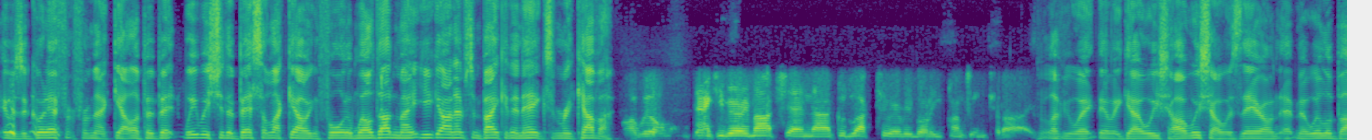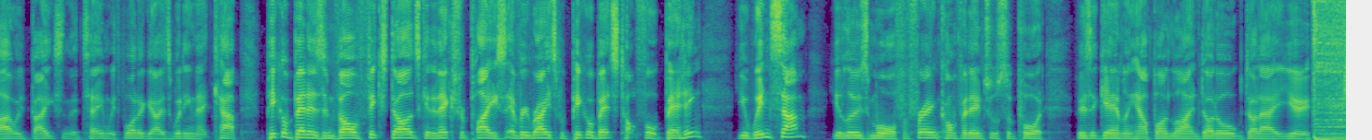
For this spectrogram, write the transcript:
it was a good effort from that galloper. But we wish you the best of luck going forward, and well done, mate. You go and have some bacon and eggs and recover. I will. Thank you very much, and uh, good luck to everybody punting today. Love your work. There we go. Wish I wish I was there on at Murwillumbah with Bakes and the team with Wategos winning that cup. Pickle betters involve fixed odds. Get an extra place every race with Picklebet's top four betting. You win some, you lose more. For free and confidential support, visit gamblinghelponline.org.au.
